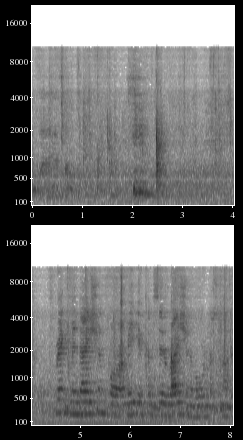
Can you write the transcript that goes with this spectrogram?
And the ayes have it. Recommendation for immediate consideration of ordinance number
